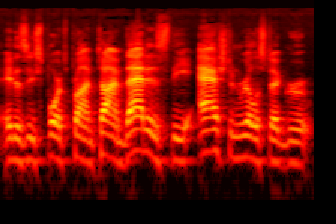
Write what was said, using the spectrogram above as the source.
A to Z Sports Prime Time. That is the Ashton Real Estate Group,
